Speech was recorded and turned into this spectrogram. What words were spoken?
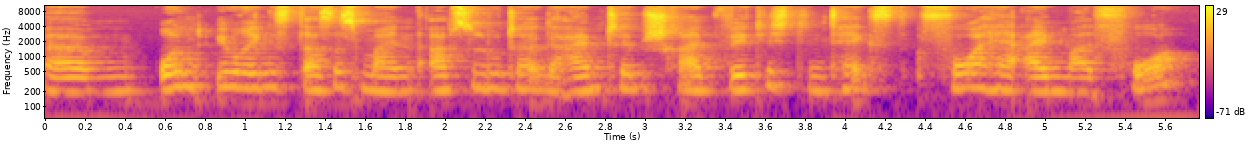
ähm, und übrigens, das ist mein absoluter Geheimtipp, schreib wirklich den Text vorher einmal vor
